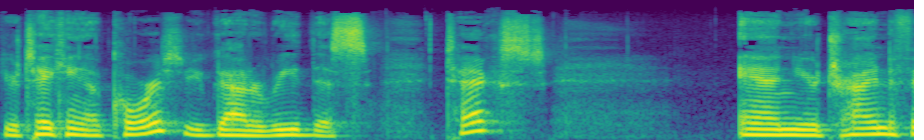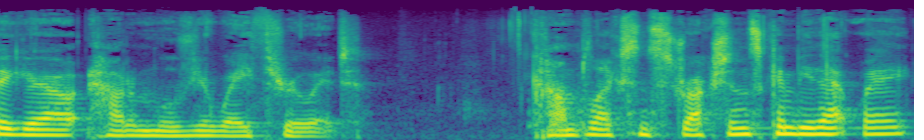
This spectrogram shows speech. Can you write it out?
You're taking a course, you've got to read this text, and you're trying to figure out how to move your way through it. Complex instructions can be that way.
